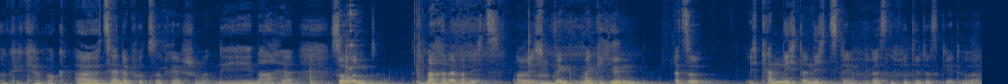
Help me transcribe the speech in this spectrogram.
Okay, kein Bock. Äh, Zähne putzen, okay, schon mal. Nee, nachher. So, und ich mache halt einfach nichts. Aber ich Mhm. denke, mein Gehirn, also ich kann nicht an nichts denken. Ich weiß nicht, wie dir das geht, aber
